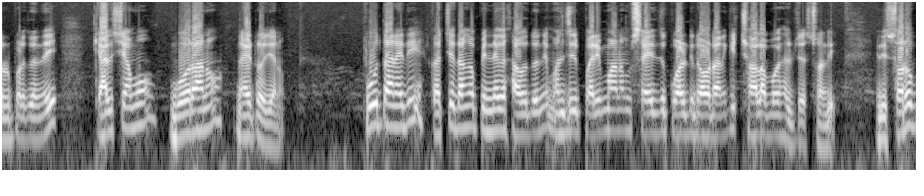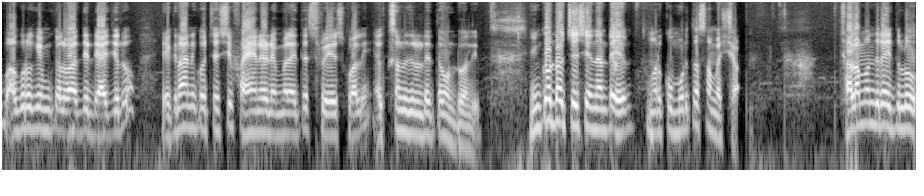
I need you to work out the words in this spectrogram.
తోడ్పడుతుంది కాల్షియము బోరాను నైట్రోజను. పూత అనేది ఖచ్చితంగా పిందెగా సాగుతుంది. మంచి పరిమాణం సైజు క్వాలిటీ రావడానికి చాలా బాగా హెల్ప్ చేస్తుంది. ఇది స్వరూప్ అగ్రోకెమికల్ వాది డ్యాజిలు ఎకరానికి వచ్చేసి ఫైవ్ హండ్రెడ్ ఎంఎల్ అయితే స్ప్రే చేసుకోవాలి. ఎక్సలెంట్ రిజల్ట్ అయితే ఉంటుంది. ఇంకోటి వచ్చేసి ఏంటంటే మనకు ముడత సమస్య. చాలామంది రైతులు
